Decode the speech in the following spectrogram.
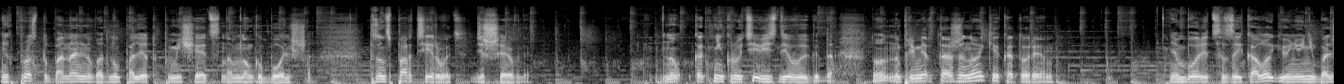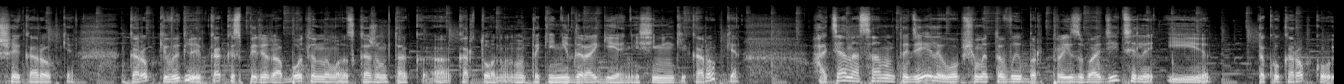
Их просто банально в одну палету помещается намного больше. Транспортировать дешевле. Ну, как ни крути, везде выгода. Ну, например, та же Nokia, которая борется за экологию, у нее небольшие коробки. Коробки выглядят как из переработанного, скажем так, э, картона. Ну, такие недорогие они, синенькие коробки. Хотя на самом-то деле, в общем, это выбор производителя, и такую коробку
